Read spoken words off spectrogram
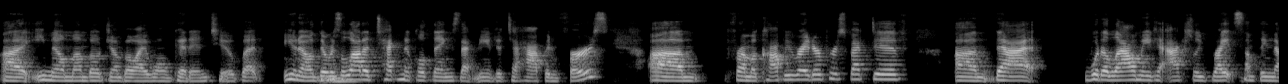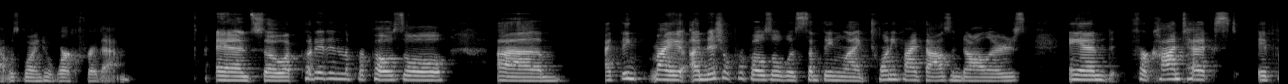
uh, email mumbo jumbo I won't get into. But, you know, there was a mm-hmm. lot of technical things that needed to happen first um, from a copywriter perspective um, that would allow me to actually write something that was going to work for them. And so I put it in the proposal. Um, I think my initial proposal was something like $25,000. And for context, if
